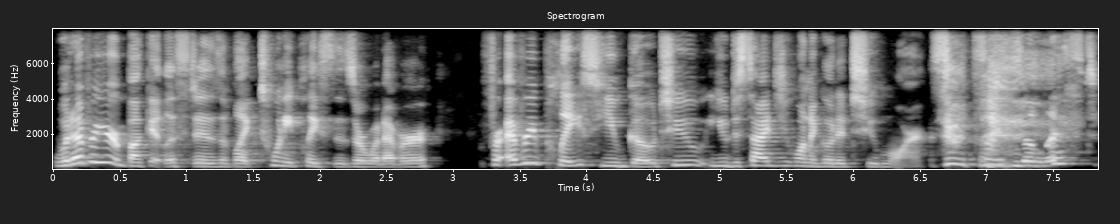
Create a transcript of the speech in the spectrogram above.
whatever your bucket list is of like 20 places or whatever, for every place you go to, you decide you want to go to two more. So it's like the list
